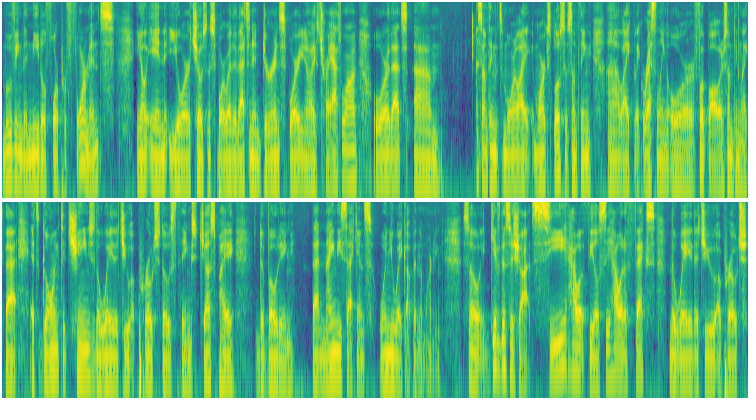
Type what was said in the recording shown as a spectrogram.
moving the needle for performance, you know, in your chosen sport, whether that's an endurance sport, you know, like triathlon or that's, um, something that's more like more explosive something uh, like like wrestling or football or something like that it's going to change the way that you approach those things just by devoting that 90 seconds when you wake up in the morning. So give this a shot. See how it feels. See how it affects the way that you approach,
